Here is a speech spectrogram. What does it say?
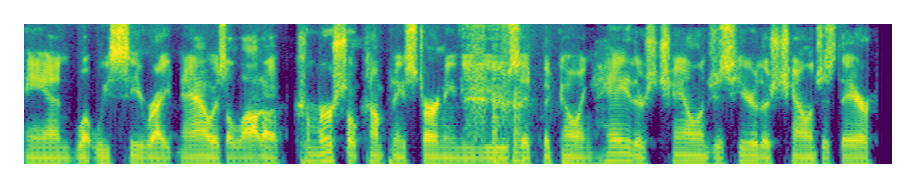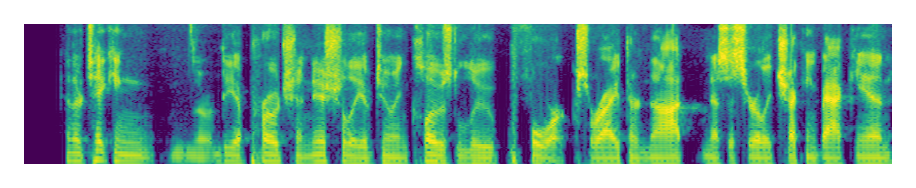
and what we see right now is a lot of commercial companies starting to use it, but going, hey, there's challenges here, there's challenges there. And they're taking the approach initially of doing closed loop forks, right? They're not necessarily checking back in.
